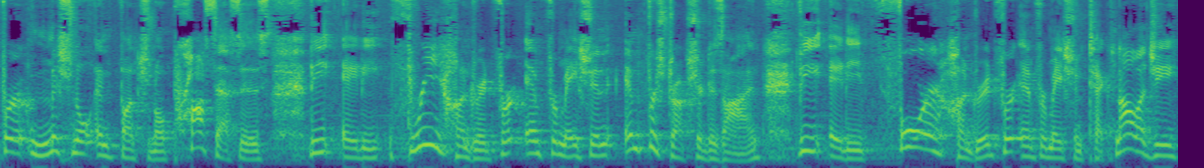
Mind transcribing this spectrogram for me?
for missional and functional processes, the 8300 for information infrastructure design, the 8400 for information technology,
